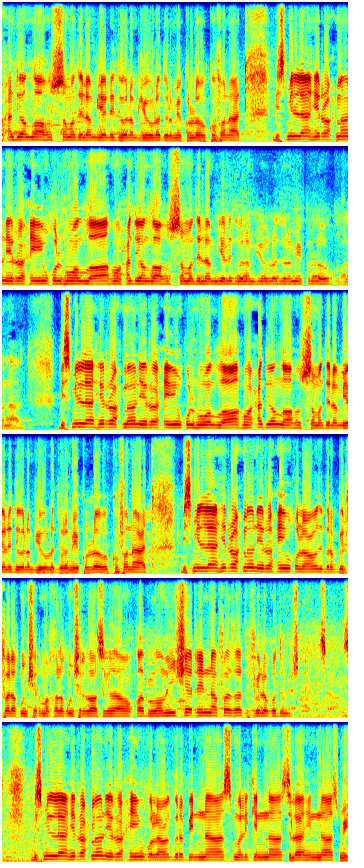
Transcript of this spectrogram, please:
أحد الله الصمد لم يلد ولم يولد ولم يكن له كفوا أحد. بسم الله الرحمن الرحيم. قل هو الله أحد الله الصمد لم يلد ولم يولد ولم يكن له كفوا أحد. بسم الله الرحمن الرحيم. قل هو الله أحد الله الصمد لم يلد ولم يولد ولم يكن له كفوا أحد. بسم الله الرحمن الرحيم. قل أعوذ برب الفلق من شر ما خلق من شر غاسق إذا وقب ومن شر النفاثات في العقد. بسم الله الرحمن الرحيم. قل أعوذ برب الناس ملك الناس إله الناس من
